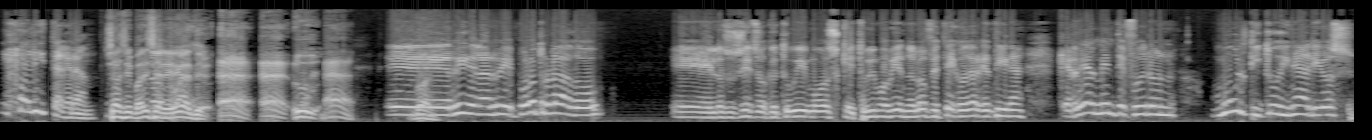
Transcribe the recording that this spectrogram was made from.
Deja el Instagram. Ya se parece al elegante. Ah, ah, uh, ah. Eh, Bueno. Ri de la Red. Por otro lado, eh, los sucesos que tuvimos, que estuvimos viendo en los festejos de Argentina, que realmente fueron multitudinarios.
